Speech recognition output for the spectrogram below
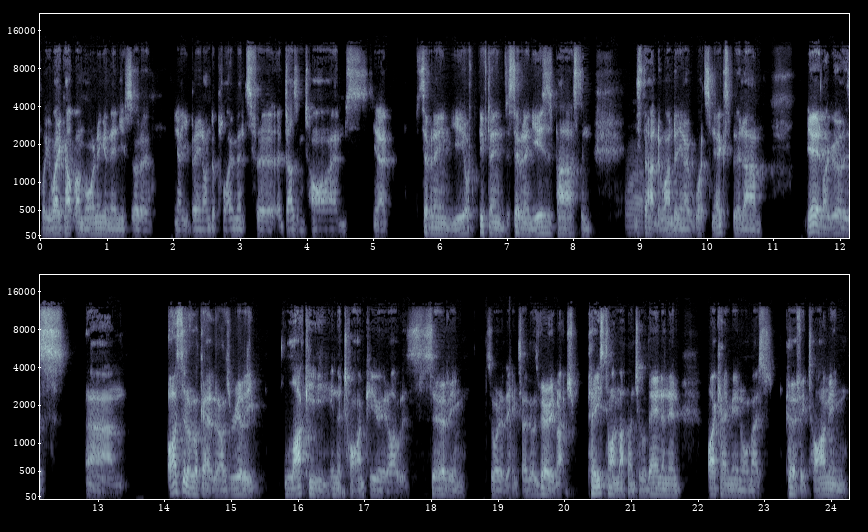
or you wake up one morning, and then you sort of you know you've been on deployments for a dozen times. You know, 17 years, 15 to 17 years has passed, and wow. you're starting to wonder, you know, what's next. But um, yeah, like it was. Um, I sort of look at it that I was really lucky in the time period I was serving sort of thing. So there was very much peacetime up until then, and then I came in almost perfect timing.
